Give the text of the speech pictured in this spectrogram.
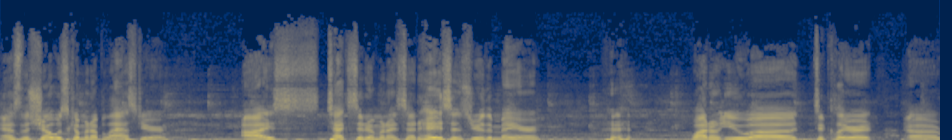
as the show was coming up last year, I s- texted him and I said, "Hey, since you're the mayor, why don't you uh, declare it uh,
